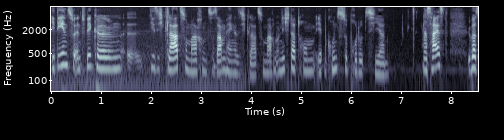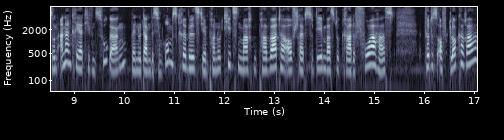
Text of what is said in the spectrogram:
Ideen zu entwickeln, äh, die sich klar zu machen, Zusammenhänge sich klar zu machen und nicht darum, eben Kunst zu produzieren. Das heißt, über so einen anderen kreativen Zugang, wenn du dann ein bisschen rumskribbelst, dir ein paar Notizen machst, ein paar Wörter aufschreibst zu dem, was du gerade vorhast, wird es oft lockerer.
